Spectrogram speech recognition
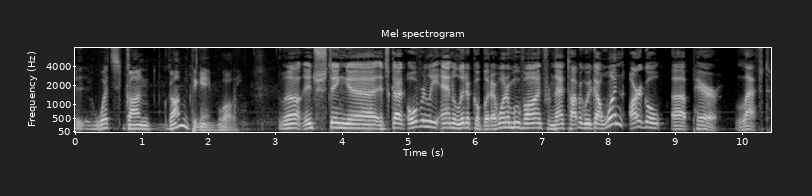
uh, what's gone gone with the game, Wally? Well, interesting. Uh, it's got overly analytical, but I want to move on from that topic. We've got one Argo uh, pair left.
